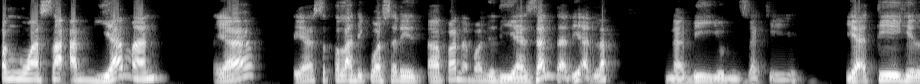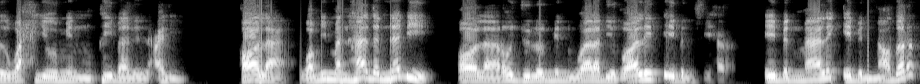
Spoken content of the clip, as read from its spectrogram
penguasaan Yaman ya ya setelah dikuasai apa namanya di Yazan tadi adalah Nabiun Zakiyun. Ya'tihil wahyu min qibalil ali. Qala wa mimman hadha nabi? Qala rajulun min waladi Ghalib ibn Fihr. Ibn Malik ibn Nadar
